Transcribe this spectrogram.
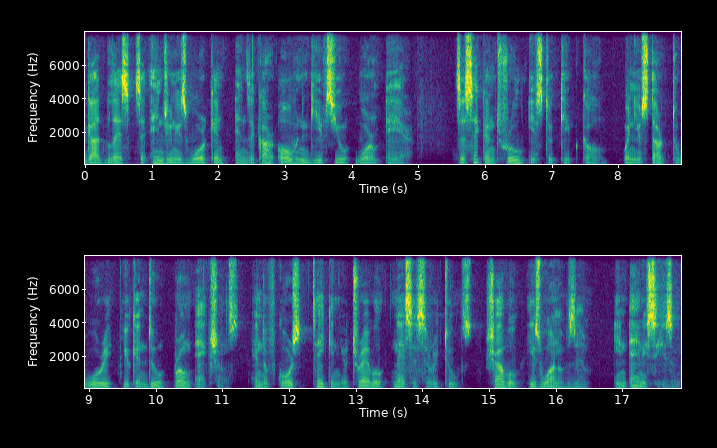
God bless, the engine is working and the car often gives you warm air. The second rule is to keep calm. When you start to worry, you can do wrong actions. And of course, take in your travel necessary tools. Shovel is one of them, in any season.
